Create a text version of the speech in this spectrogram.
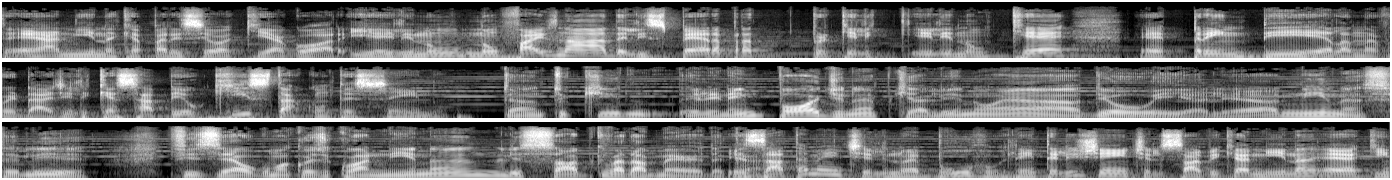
é a Nina que apareceu aqui agora? E ele não, não faz nada, ele espera para porque ele, ele não quer é, prender ela, na verdade. Ele quer saber o que está acontecendo. Tanto que ele nem pode, né? Porque ali não é a The Way, ali é a Nina. Se ele fizer alguma coisa com a Nina, ele sabe que vai dar merda. Cara. Exatamente, ele não é burro, ele é inteligente. Ele sabe que a Nina é quem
